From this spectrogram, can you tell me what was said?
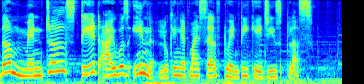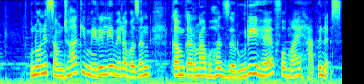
the mental state I was in looking at myself twenty K Gs plus उन्होंने समझा कि मेरे लिए मेरा वज़न कम करना बहुत ज़रूरी है फॉर माई हैप्पीनेस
